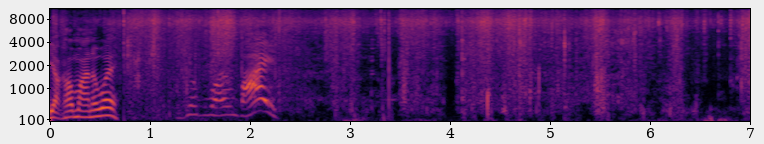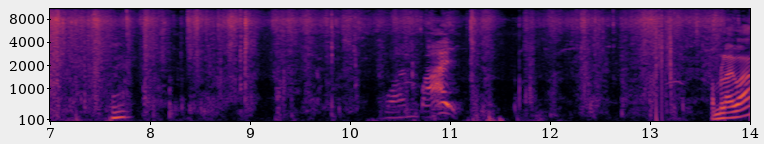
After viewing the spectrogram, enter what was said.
อย่าเข้ามานะเว้ยเชื่อกูบอกมึงไปเฮ้ย บอกมึงไป ทำอะไรวะ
